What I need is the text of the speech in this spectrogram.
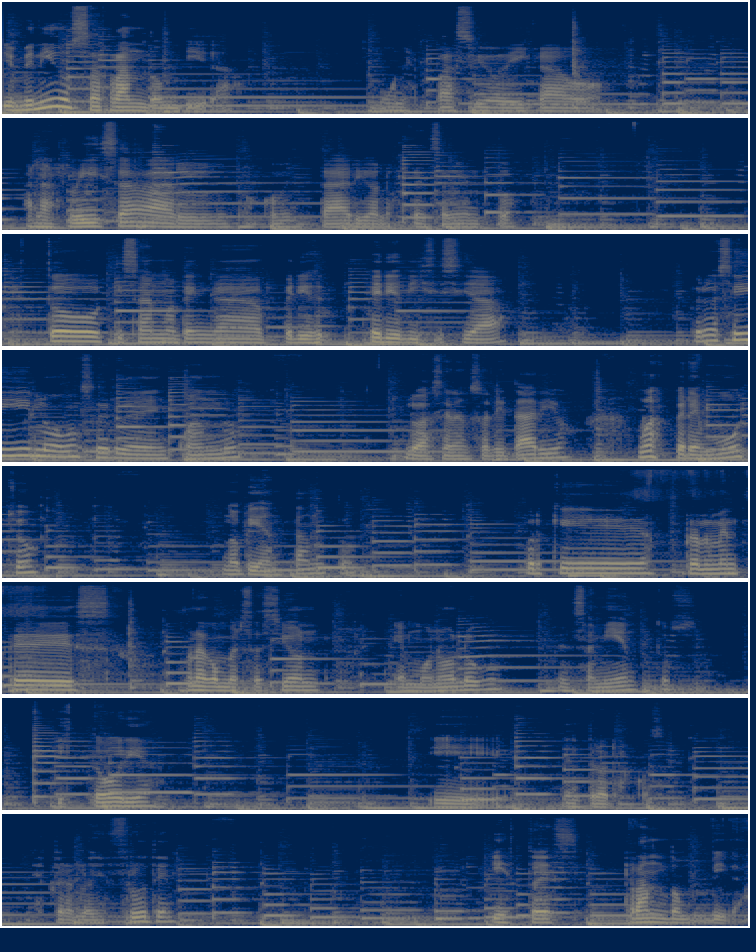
Bienvenidos a Random Vida, un espacio dedicado a las risas, a los comentarios, a los pensamientos. Esto quizás no tenga periodicidad, pero sí lo vamos a hacer de vez en cuando. Lo voy a hacer en solitario. No esperen mucho, no pidan tanto, porque realmente es una conversación en monólogo, pensamientos, historia y entre otras cosas. Espero lo disfruten. Y esto es Random Vida.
